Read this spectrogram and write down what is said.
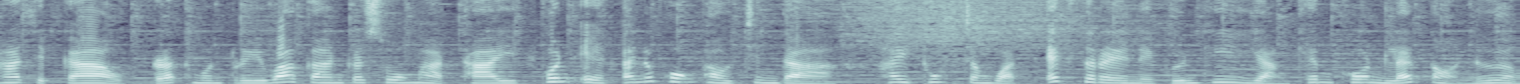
2559 รัฐมนตรีว่าการกระทรวงมหาดไทยพลเอกอนุพงษ์เผ่าจินดา ให้ทุกจังหวัดเอ็กซเรย์ในพื้นที่อย่างเข้มข้นและต่อเนื่อง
